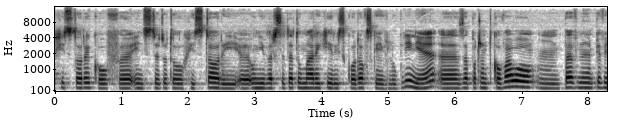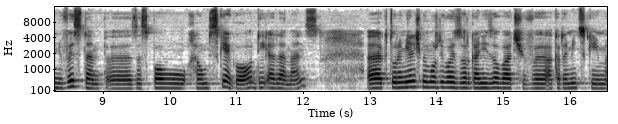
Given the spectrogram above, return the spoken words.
historyków e, Instytutu Historii e, Uniwersytetu Marii Curie Skłodowskiej w Lublinie zapoczątkowało mm, pewny, pewien występ zespołu chełmskiego The Elements, który mieliśmy możliwość zorganizować w Akademickim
